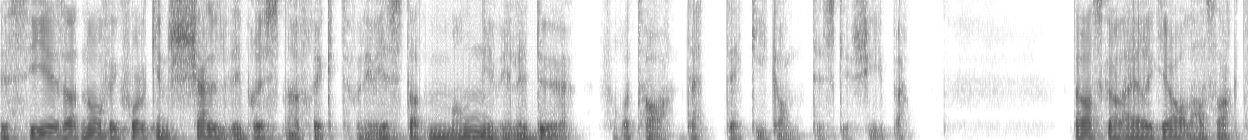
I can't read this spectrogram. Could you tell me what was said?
Det sies at nå fikk folk en skjelv i brystene av frykt, for de visste at mange ville dø for å ta dette gigantiske skipet. Da skal Eirik Jarl ha sagt,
